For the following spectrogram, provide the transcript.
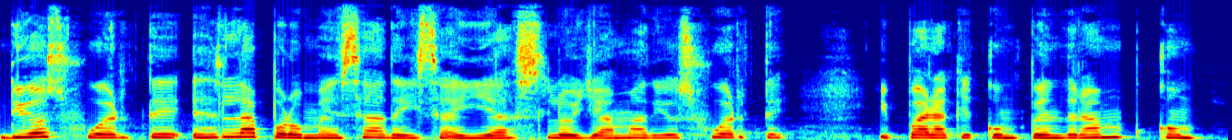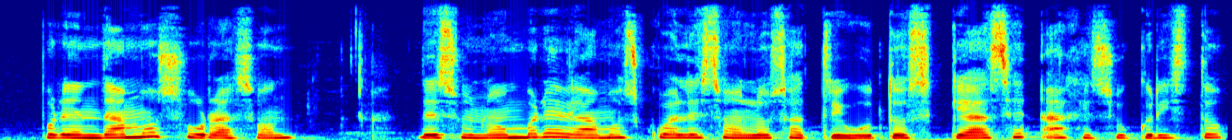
Dios fuerte es la promesa de Isaías, lo llama Dios fuerte, y para que comprendamos su razón, de su nombre veamos cuáles son los atributos que hacen a Jesucristo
